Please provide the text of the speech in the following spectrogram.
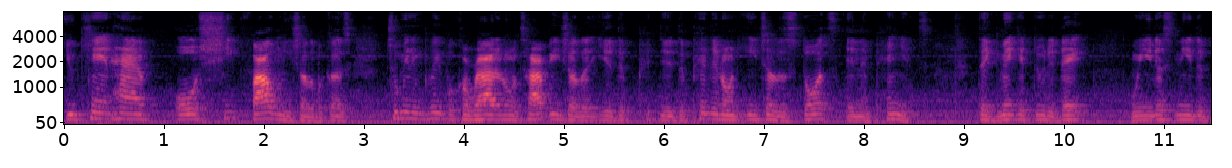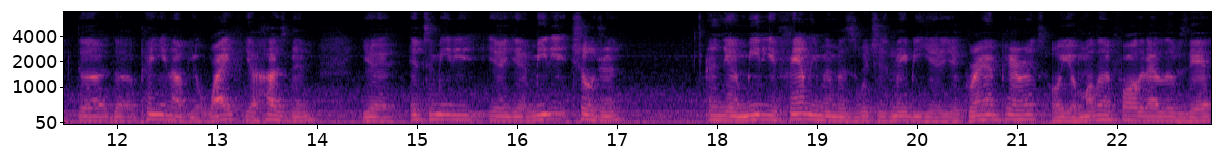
You can't have all sheep following each other because too many people corralled on top of each other. You're, dep- you're dependent on each other's thoughts and opinions to make it through the day. When you just need the, the, the opinion of your wife, your husband, your intermediate, your, your immediate children, and your immediate family members, which is maybe your, your grandparents or your mother and father that lives there,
